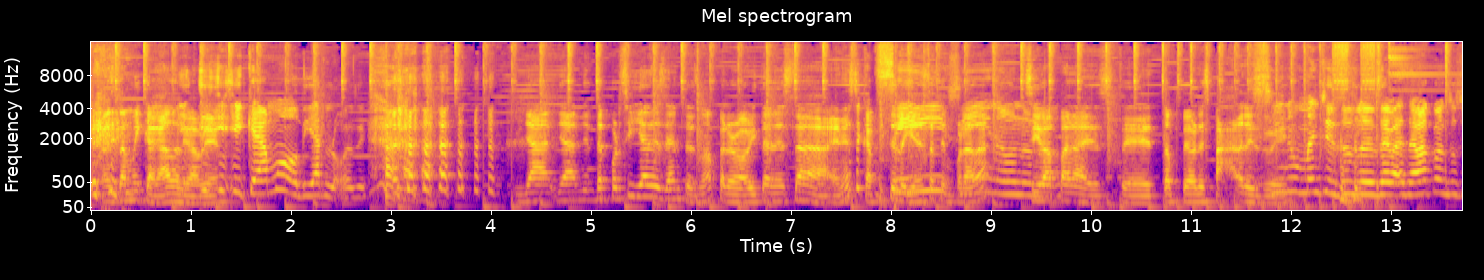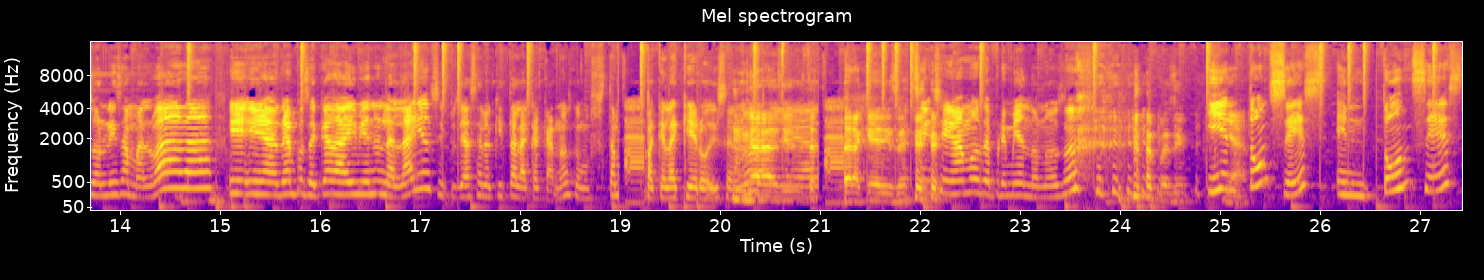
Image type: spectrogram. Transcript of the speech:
Está muy cagado el Gabriel. y- y que amo odiarlo, así. Ya, ya, de por sí ya desde antes, ¿no? Pero ahorita en esta, en este capítulo y en esta temporada, sí, no, no, sí va para este top peores padres, güey. Sí, no manches, se va, se va con su sonrisa malvada y, y Adrián pues se queda ahí viendo en la Alliance y pues ya se lo quita la caca, ¿no? Es como, pues, esta para que la quiero, dicen, ¿no? Ah, sí, esta ¿Para qué dice? sí, sigamos deprimiéndonos, ¿no? pues sí. Y entonces, entonces,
